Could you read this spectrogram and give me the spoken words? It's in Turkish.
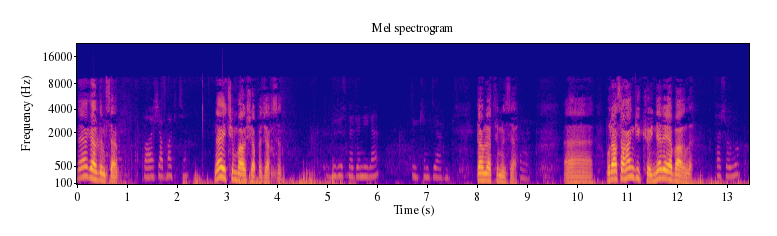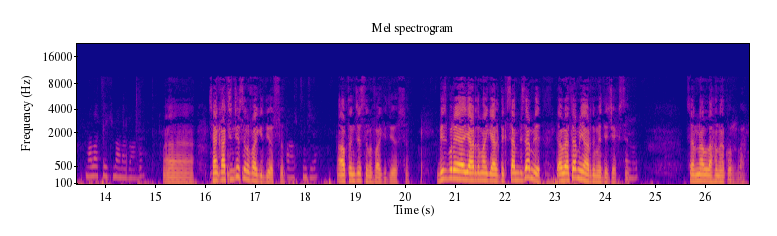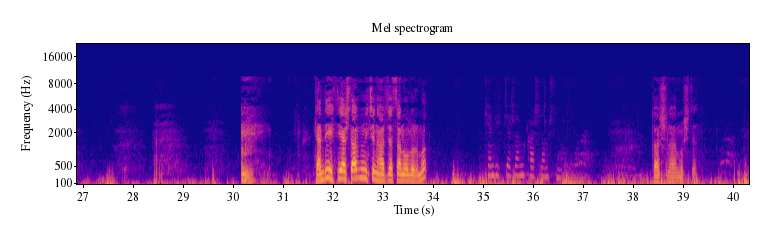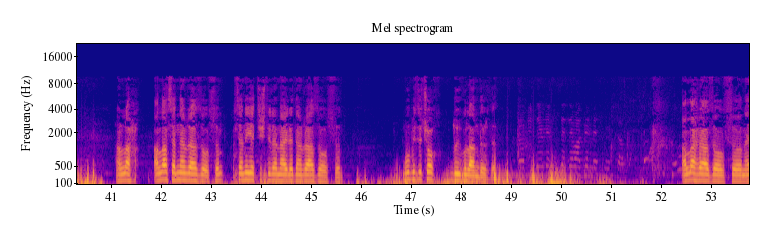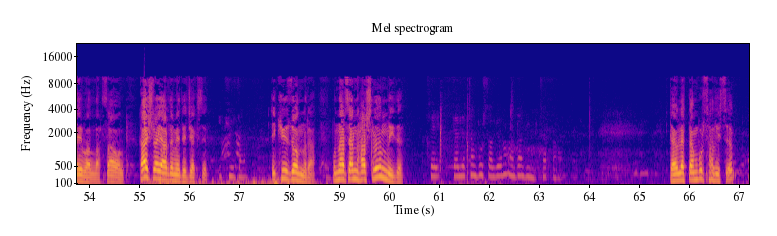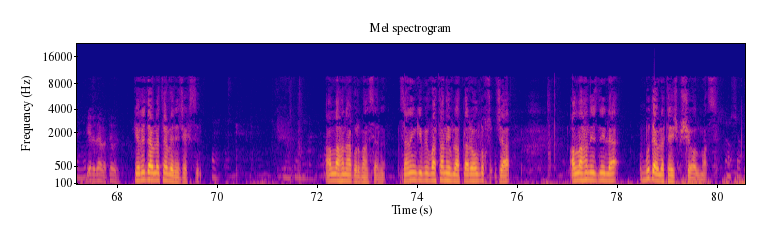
Neye geldin sen? Bağış yapmak için Ne için bağış yapacaksın? virüs nedeniyle ülkemize yardım. Devletimize. Evet. Ee, burası hangi köy? Nereye bağlı? Taşoluk Malatya Hekimhan'a bağlı. Ee, sen kaçıncı sınıfa gidiyorsun? 6. Altıncı sınıfa gidiyorsun. Biz buraya yardıma geldik. Sen bize mi, devlete mi yardım edeceksin? Evet. Senin Allah'ına kurban. Kendi ihtiyaçların için harcasan olur mu? Kendi ihtiyaçlarımı karşılamıştım. Karşılamıştın. Allah Allah senden razı olsun. Seni yetiştiren aileden razı olsun. Bu bizi çok duygulandırdı. Allah razı olsun. Eyvallah. Sağ ol. Kaç lira yardım edeceksin? 210. 210 lira. Bunlar senin harçlığın mıydı? Şey, devletten burs alıyorum ondan bir miktar para. Devletten burs alıyorsun. Geri devlet evet. Geri devlete vereceksin. Evet. Allah'ına kurban senin. Senin gibi vatan evlatları oldukça Allah'ın izniyle bu devlete hiçbir şey olmaz. İnşallah.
